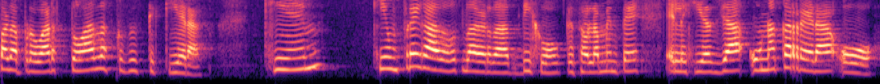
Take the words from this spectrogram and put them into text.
para probar todas las cosas que quieras. ¿Quién, quién fregados, la verdad, dijo que solamente elegías ya una carrera o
